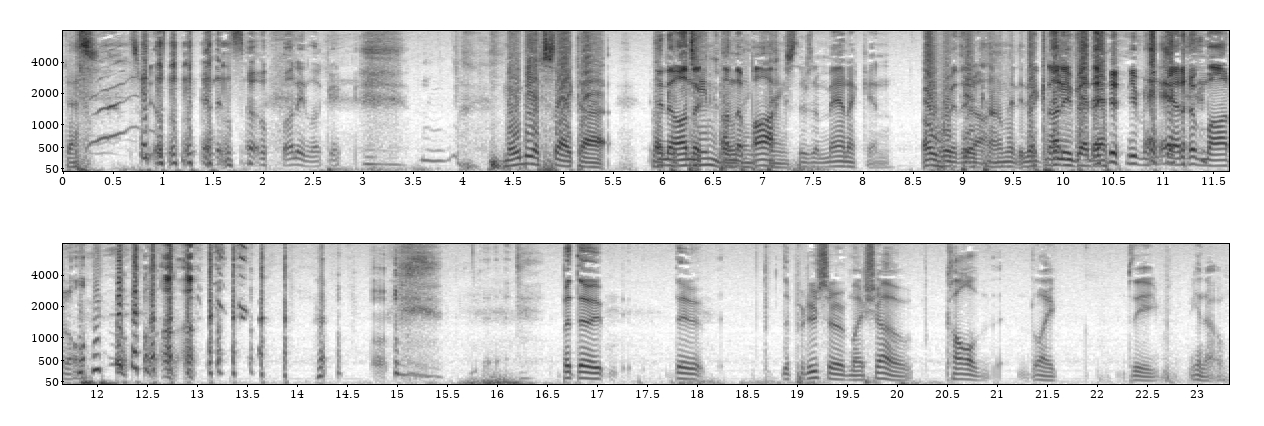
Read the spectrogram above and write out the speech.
that's it's really, and it's so funny looking. maybe it's like a like and on the on the box, thing. there's a mannequin Oh, with, with the accommodator, they Like not even they didn't even get a model. but the the the producer of my show called like the you know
